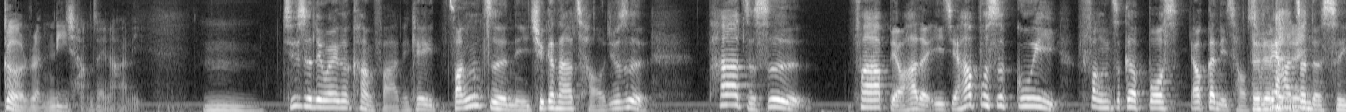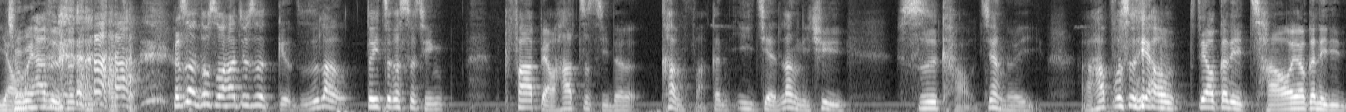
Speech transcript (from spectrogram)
个人立场在哪里。嗯，其实另外一个看法，你可以防止你去跟他吵，就是他只是发表他的意见，他不是故意放这个 boss 要跟你吵，除非他真的是要，除非他是真的。可是很多时候他就是给，只是让对这个事情。发表他自己的看法跟意见，让你去思考，这样而已啊！他不是要 要跟你吵，要跟你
